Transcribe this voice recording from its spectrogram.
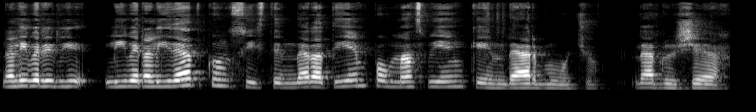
La liberalidad consiste en dar a tiempo más bien que en dar mucho. La Brugère.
